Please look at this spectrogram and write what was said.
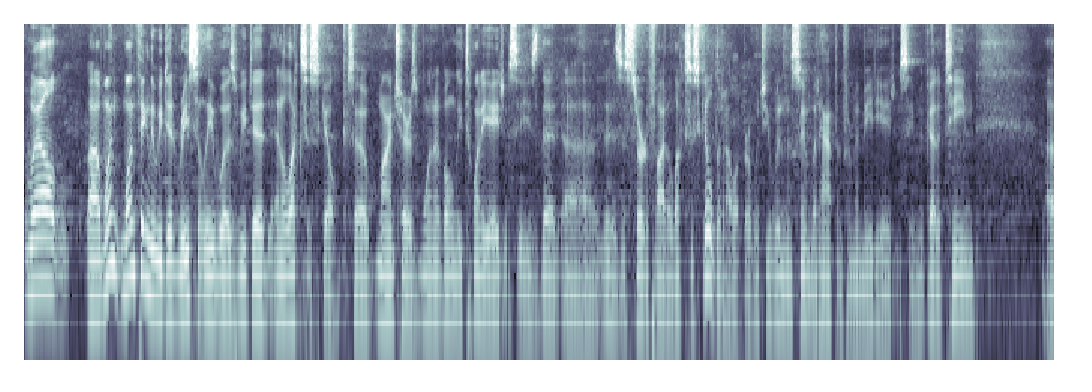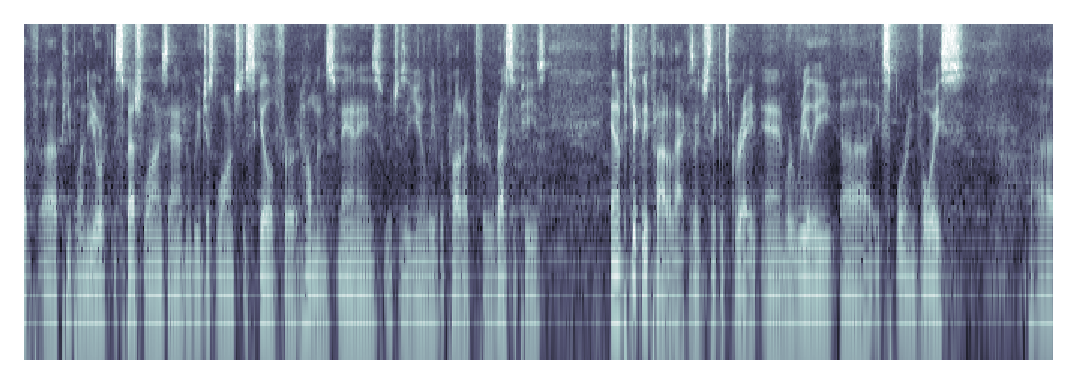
Well, uh, one one thing that we did recently was we did an Alexa skill. So Mindshare is one of only 20 agencies that, uh, that is a certified Alexa skill developer, which you wouldn't assume would happen from a media agency. We've got a team of uh, people in New York that specialize in that, and we've just launched a skill for Hellmann's mayonnaise, which is a Unilever product for recipes. And I'm particularly proud of that because I just think it's great, and we're really uh, exploring voice, uh,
